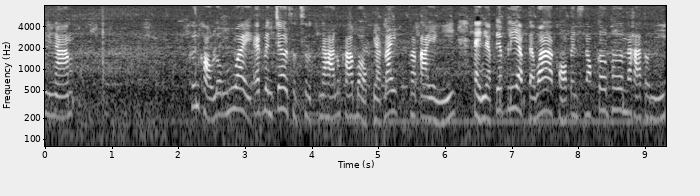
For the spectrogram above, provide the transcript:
ลุยน้ำขึ้นเขาลงห้วยแอดเวนเจอร์สุดๆนะคะ ลูกค้าบอกอยากได้สไตล์อย่างนี้ แต่งแบบเรียบๆแต่ว่าขอเป็นสโนว์เกิลเพิ่มนะคะ ตัวนี้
